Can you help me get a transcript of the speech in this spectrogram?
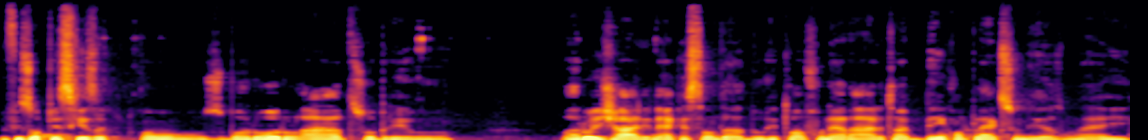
eu fiz uma Sim. pesquisa com os Bororo lá sobre o o Arujari, né? A questão da, do ritual funerário, então é bem complexo mesmo, né? E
